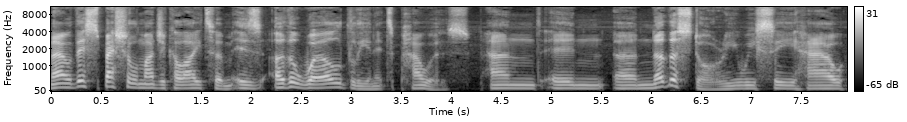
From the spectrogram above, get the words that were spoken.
Now, this special magical item is otherworldly in its powers. And in another story, we see how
